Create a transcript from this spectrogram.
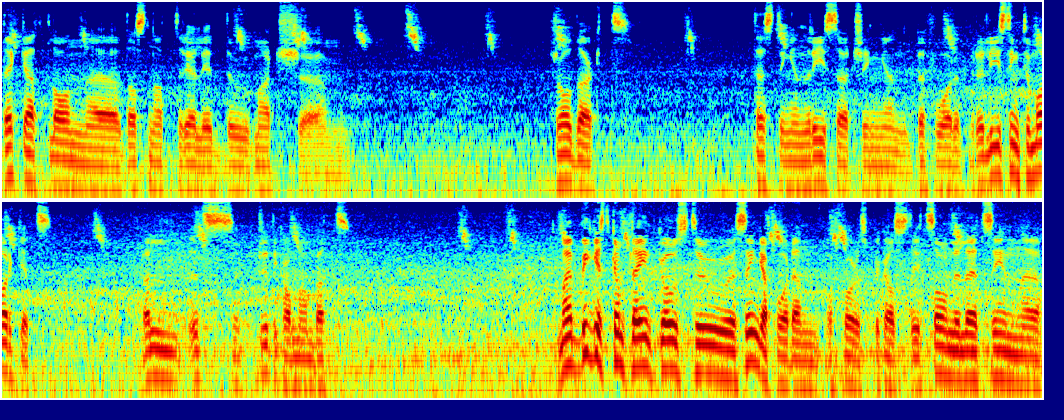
Decathlon does not really do much um, product testing and researching and before releasing to market. Well, it's pretty common, but my biggest complaint goes to Singapore then, of course, because it's only lets in uh,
